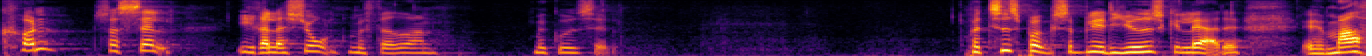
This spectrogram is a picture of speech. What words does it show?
kun sig selv i relation med faderen, med Gud selv. På et tidspunkt så bliver de jødiske lærte øh, meget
